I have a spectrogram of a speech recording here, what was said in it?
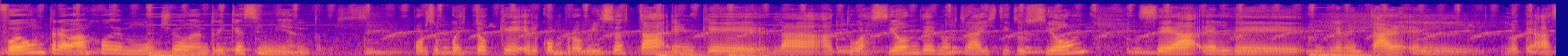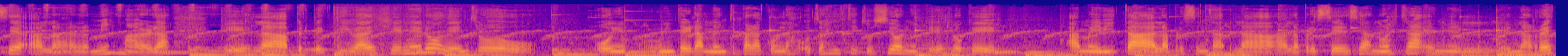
fue un trabajo de mucho enriquecimiento. Por supuesto que el compromiso está en que la actuación de nuestra institución sea el de implementar lo que hace a la, misma, ¿verdad? Que es la perspectiva de género dentro o, íntegramente para con las otras instituciones, que es lo que amerita la, la, presencia nuestra en, la red.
